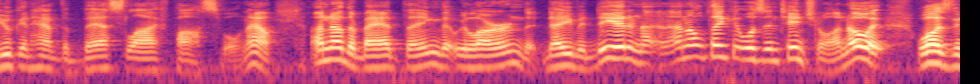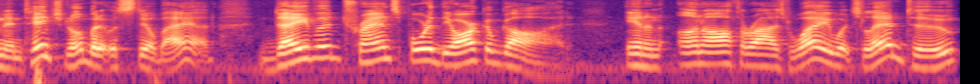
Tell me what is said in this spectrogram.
you can have the best life possible. Now, another bad thing that we learned that David did, and I, I don't think it was intentional. I know it wasn't intentional, but it was still bad. David transported the Ark of God in an unauthorized way, which led to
